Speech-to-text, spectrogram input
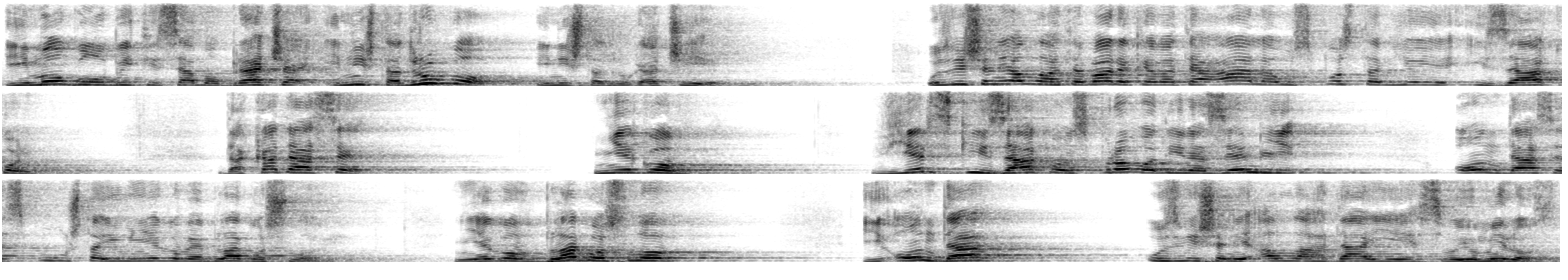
i mogu biti samo braća i ništa drugo i ništa drugačije. Uzvišeni Allah tabareke wa ta'ala uspostavio je i zakon da kada se njegov vjerski zakon sprovodi na zemlji, onda se spuštaju njegove blagoslovi. Njegov blagoslov i onda uzvišeni Allah daje svoju milost.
